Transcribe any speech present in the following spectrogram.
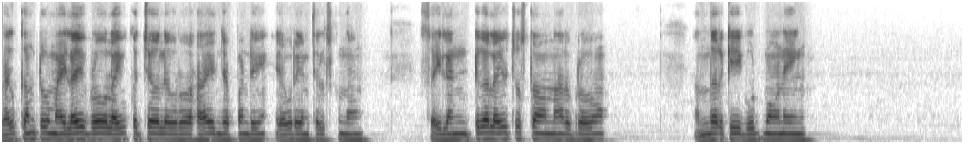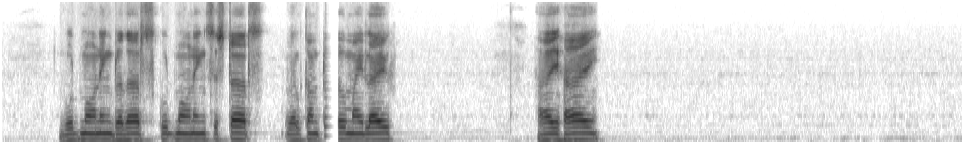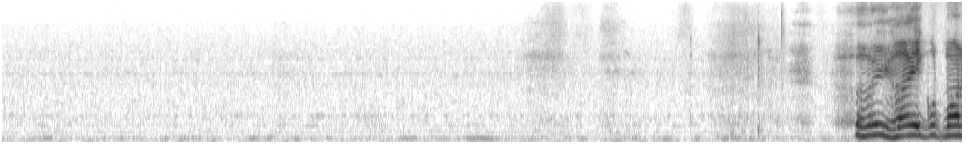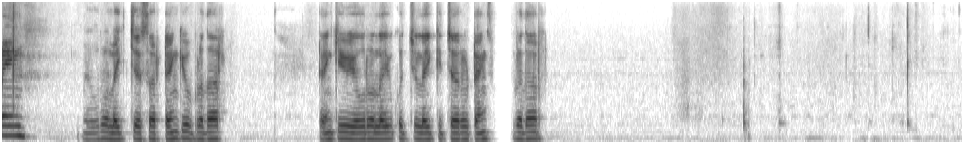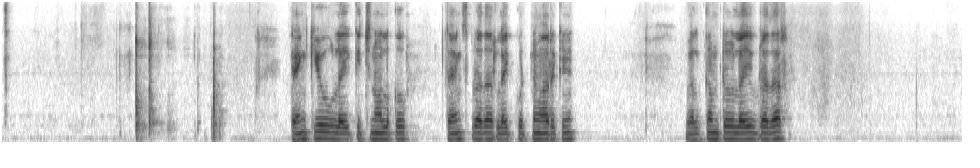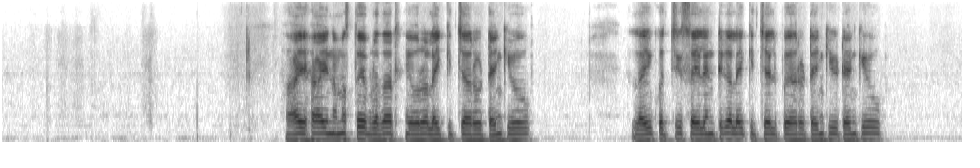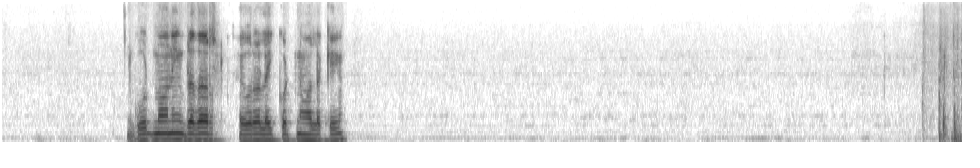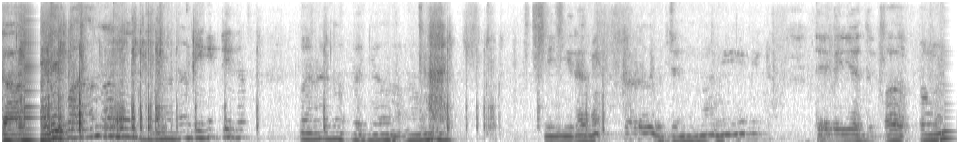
Welcome to my live bro. లైవ్కి వచ్చేవాళ్ళు ఎవరు? హాయ్ అని చెప్పండి. ఎవరు ఏం తెలుసుకుందాం. సైలెంట్గా లైవ్ చూస్తూ ఉన్నారు బ్రో. అందరికీ good morning. Good morning brothers. Good morning sisters. Welcome to my live. Hi hi. Hi hi good morning. ఎవరో లైక్ చేశారు. Thank you brother thank you ఎవరో లైవ్కి వచ్చి లైక్ ఇచ్చారు. Thanks brother thank you like ఇచ్చిన వాళ్ళకు. Thanks brother like కొట్టిన వారికి. Welcome to live brother hi hi నమస్తే బ్రదర్ ఎవరో లైక్ ఇచ్చారు. థ్యాంక్ యూ లైవ్కి వచ్చి సైలెంట్గా లైక్ ఇచ్చి వెళ్ళిపోయారు. Thank you thank you good morning brother ఎవరో లైక్ కొట్టిన వాళ్ళకి. గాలి செய்யது பார்ப்போம்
